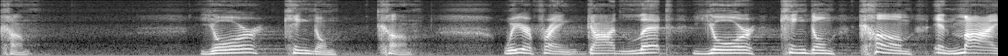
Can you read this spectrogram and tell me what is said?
come. Kingdom come. We are praying, God, let your kingdom come in my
